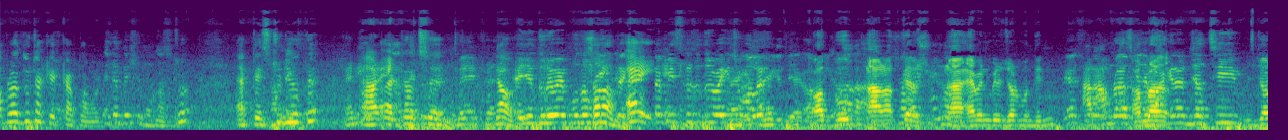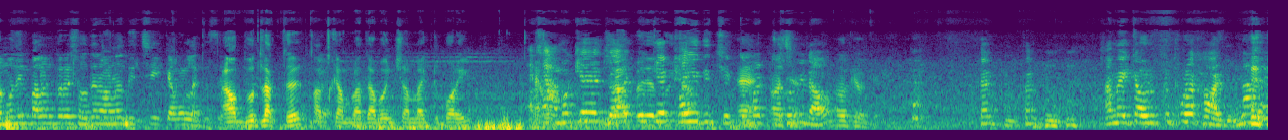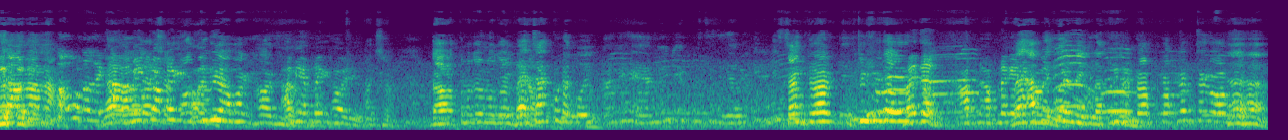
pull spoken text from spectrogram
আমরা দুটো কেক কাটলাম এটা বেশি মাত্র। একটা স্টুডিওতে আর একটা হচ্ছে এই যে দূরে ভাই প্রথম এই। করেছে, দূরে ভাই কিছু বলেন? অদ্ভুত আর আজকে এমএনবির জন্মদিন। আর আমরা আজকে বাগেরহাট যাচ্ছি জন্মদিন পালন করে সৌদি রওনা দিচ্ছি কেমন লাগতেছে? অদ্ভুত লাগছে আজকে আমরা যাব ইনশাল্লাহ একটু পরেই। আচ্ছা আমাকে জয় কেক খাইয়ে দিচ্ছে তোমার হ্যাঁ, আচ্ছা। ছবি নাও। Okay okay thank you thank you আমি এটা ওরকে পুরো খাওয়াই দিই না না না। না আমি আপনাকে খাওয়াই দিবে। আমি আপনাকে খাওয়াই। আচ্ছা। দাও তোমার জন্য ভাই চাকুটা কই? থ্যাংক ইউ তুই ভাই দেন, আপনাকে আপনি করেন এগুলো আপনি করেন। চকলেট থেকে অল্প। হ্যাঁ হ্যাঁ।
